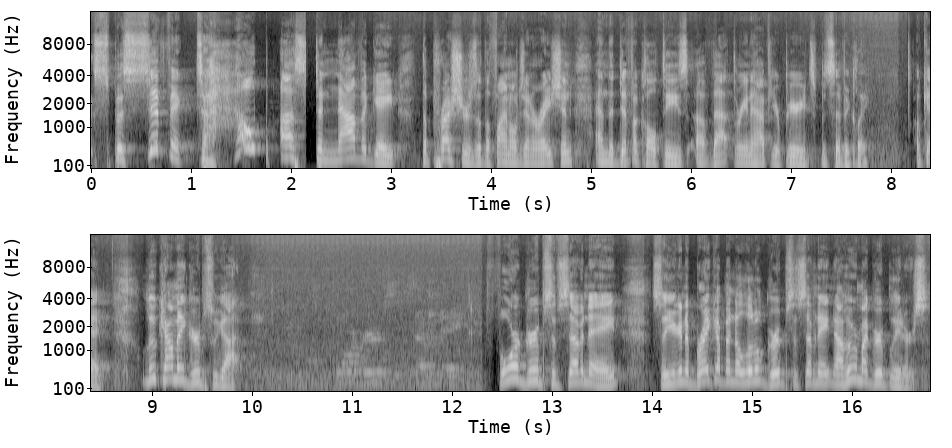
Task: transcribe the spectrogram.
specific to help us to navigate the pressures of the final generation and the difficulties of that three and a half year period specifically. Okay, Luke, how many groups we got? Four groups of seven to eight. So you're going to break up into little groups of seven to eight. Now, who are my group leaders?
